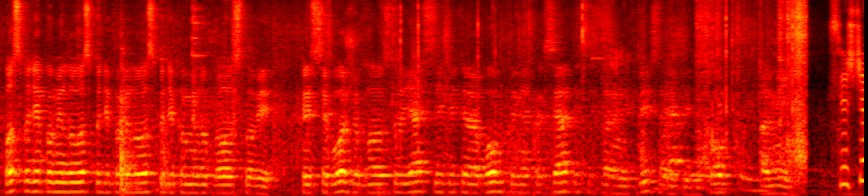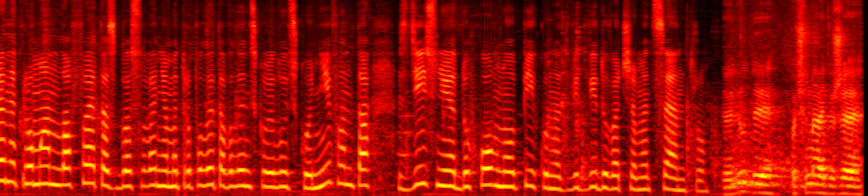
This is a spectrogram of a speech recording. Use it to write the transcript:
Аминь. Господи помилуй, Господи помилуй, Господи помилуй, благослови. Христе Боже, благослови я сей рабом, Ты меня как святый, со стороны Христа, на веки веков. Аминь. Священик Роман Лафета з благословення митрополита Волинського і Луцького Ніфонта здійснює духовну опіку над відвідувачами центру. Люди починають вже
